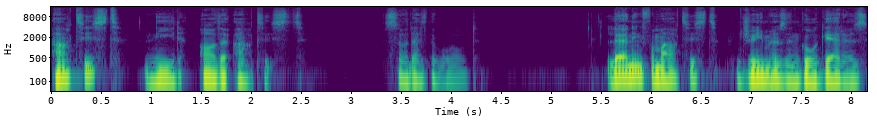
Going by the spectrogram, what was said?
Artists need other artists. So does the world. Learning from artists, dreamers, and go getters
